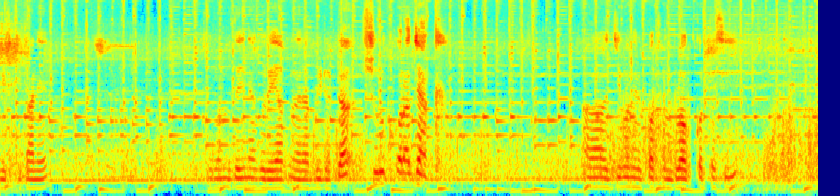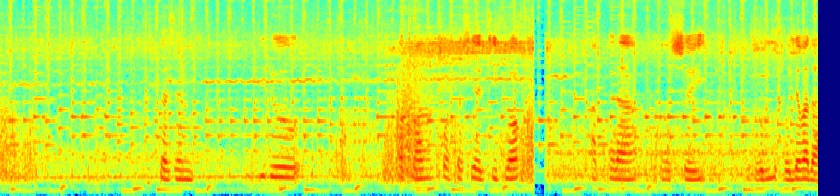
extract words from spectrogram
মিষ্টি পানের। চলুন দেরি না করে আপনারা ভিডিওটা শুরু করা যাক। আমার জীবনের প্রথম ব্লগ করতেছি। ভিডিও প্রথম করতেছি আর কি ব্লগ আপনারা অবশ্যই ভুল হইলে বাদা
